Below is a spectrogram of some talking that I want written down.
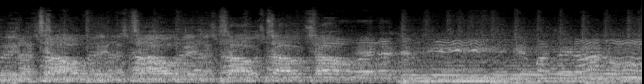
Vela ciao, vela ciao, vela ciao, ciao, ciao. Passeranno,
